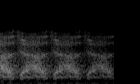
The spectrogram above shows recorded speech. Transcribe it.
da da da da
